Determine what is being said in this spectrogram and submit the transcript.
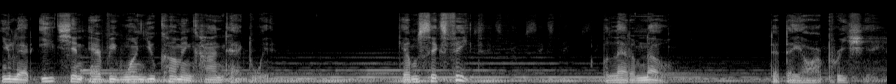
you let each and every one you come in contact with give them six feet, but let them know that they are appreciated.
